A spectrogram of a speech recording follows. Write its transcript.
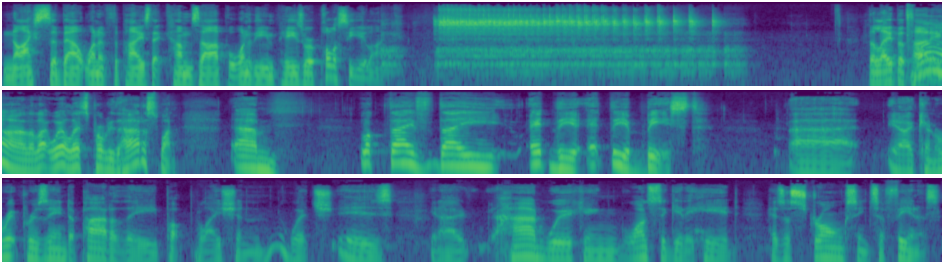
nice about one of the parties that comes up, or one of the MPs, or a policy you like. The Labour Party. Ah, the, well, that's probably the hardest one. Um, look, they've they at the at their best, uh, you know, can represent a part of the population which is, you know, hardworking, wants to get ahead, has a strong sense of fairness.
